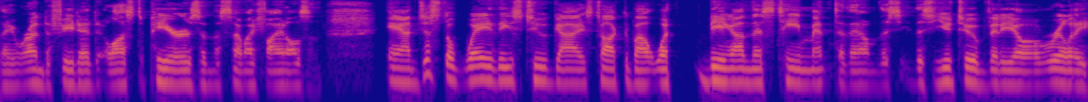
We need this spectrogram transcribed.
They were undefeated, lost to Pierz in the semifinals, and and just the way these two guys talked about what being on this team meant to them. This this YouTube video really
